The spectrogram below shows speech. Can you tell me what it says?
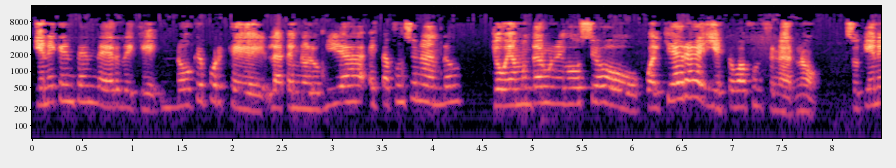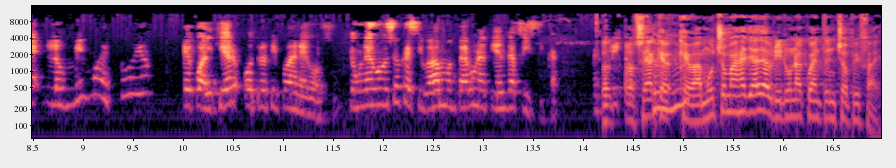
tiene que entender de que no que porque la tecnología está funcionando, yo voy a montar un negocio cualquiera y esto va a funcionar. No, eso tiene los mismos estudios que cualquier otro tipo de negocio, que un negocio que si vas a montar una tienda física. O, sea que, va mucho más allá de abrir una cuenta en Shopify.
